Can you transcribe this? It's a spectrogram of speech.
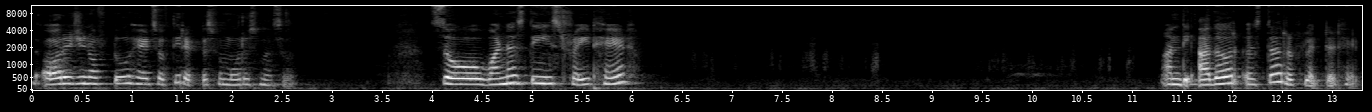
the origin of two heads of the rectus femoris muscle. So one is the straight head and the other is the reflected head.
